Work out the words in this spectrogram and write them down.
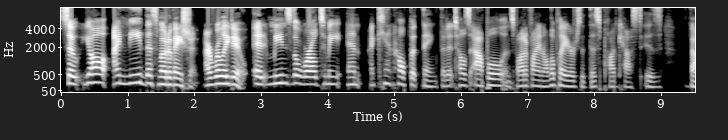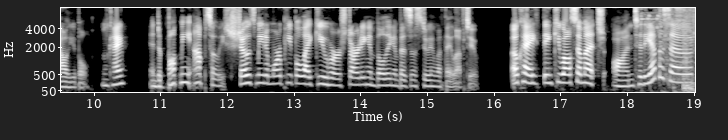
So, y'all, I need this motivation. I really do. It means the world to me. And I can't help but think that it tells Apple and Spotify and all the players that this podcast is valuable. Okay and to bump me up so it shows me to more people like you who are starting and building a business doing what they love to. Okay, thank you all so much. On to the episode.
